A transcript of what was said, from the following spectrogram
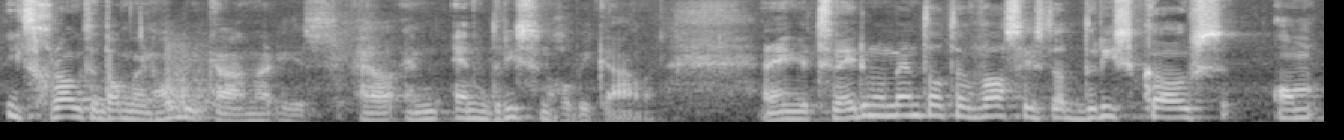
iets groter dan mijn hobbykamer is. Uh, en, en Dries een hobbykamer. En het tweede moment dat er was, is dat Dries koos om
